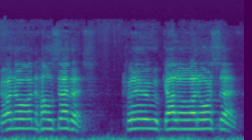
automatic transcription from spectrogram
Colonel yn Hulseddus, clew galw yn orsedd.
